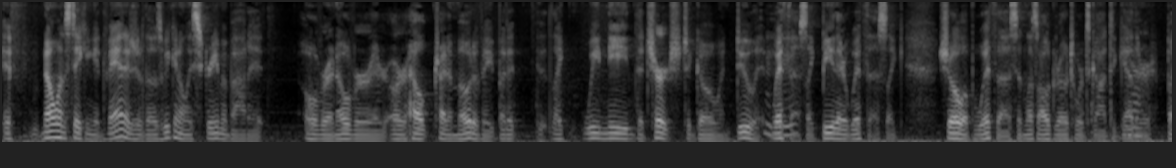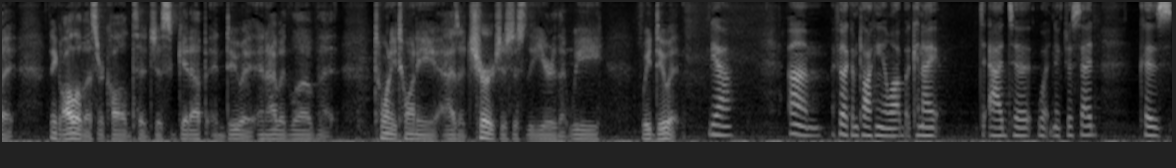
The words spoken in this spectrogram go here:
if no one's taking advantage of those we can only scream about it over and over or, or help try to motivate but it, it- like we need the church to go and do it with us like be there with us like show up with us and let's all grow towards god together. But i think all of us are called to just get up and do it. And i would love that 2020 as a church is just the year that we we do it. Yeah. Um, I feel like I'm talking a lot, but can I to add to what Nick just said? Because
